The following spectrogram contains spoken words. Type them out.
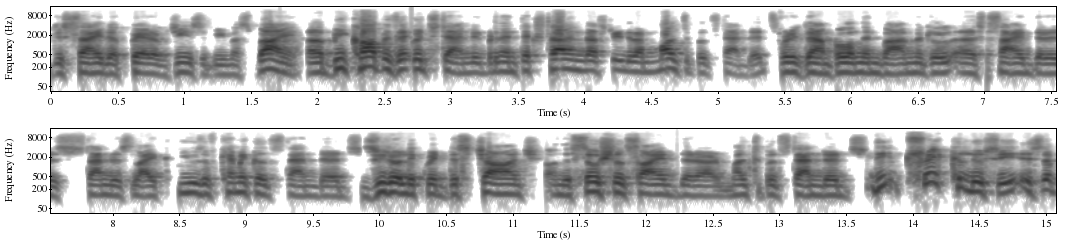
decide a pair of jeans that we must buy. Uh, B Corp is a good standard, but in the textile industry, there are multiple standards. For example, on the environmental uh, side, there is standards like use of chemical standards, zero liquid discharge. On the social side, there are multiple standards. The trick, Lucy, is the,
